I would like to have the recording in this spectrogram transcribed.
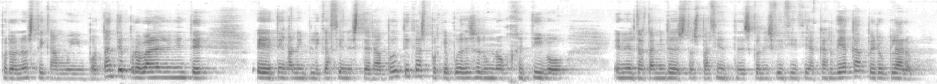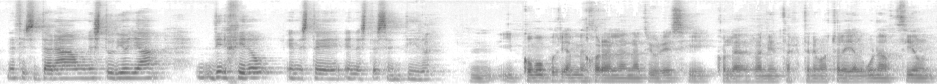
pronóstica muy importante, probablemente eh, tengan implicaciones terapéuticas porque puede ser un objetivo en el tratamiento de estos pacientes con insuficiencia cardíaca, pero claro, necesitará un estudio ya dirigido en este, en este sentido. Mm, ¿Y cómo podrían mejorar la natriuresis con las herramientas que tenemos actuales? ¿Hay alguna opción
